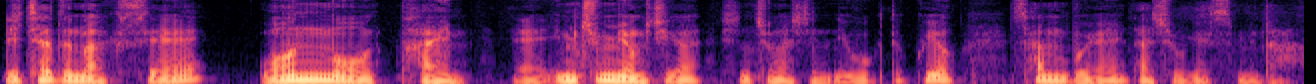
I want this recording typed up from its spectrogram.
리차드 막스의 One More Time 예, 임춘명 씨가 신청하신 이 곡 듣고요. 3부에 다시 오겠습니다.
